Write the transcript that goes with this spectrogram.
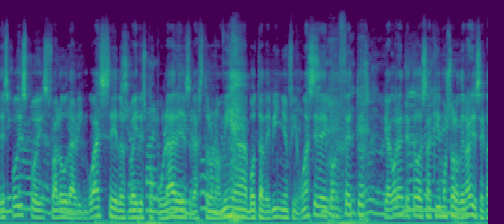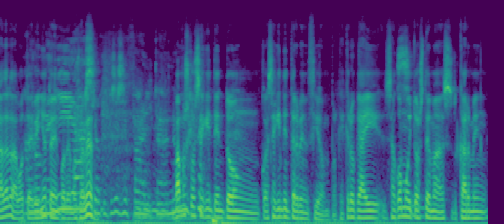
despois pois falou da linguaxe, dos bailes populares, gastronomía, bota de viño, en fin, unha serie sí, de conceptos todo, que agora entre todos aquí imos ordenar e se cadra da bota de viño tamén podemos beber. Falta. Vamos co seguinte entón, coa seguinte intervención, porque creo que aí sacou moitos temas Carmen,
